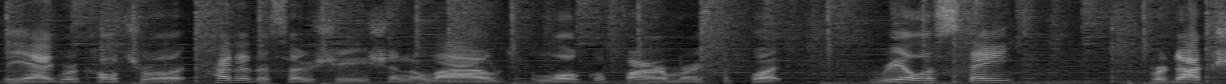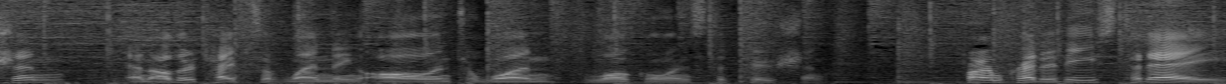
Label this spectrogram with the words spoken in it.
the Agricultural Credit Association allowed local farmers to put real estate, production, and other types of lending all into one local institution. Farm Credit East today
